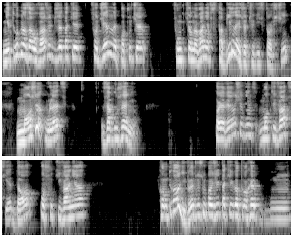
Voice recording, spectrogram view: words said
nie trudno zauważyć, że takie codzienne poczucie funkcjonowania w stabilnej rzeczywistości może ulec zaburzeniu. Pojawiają się więc motywacje do poszukiwania kontroli, wręcz byśmy powiedzieli takiego trochę mm,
